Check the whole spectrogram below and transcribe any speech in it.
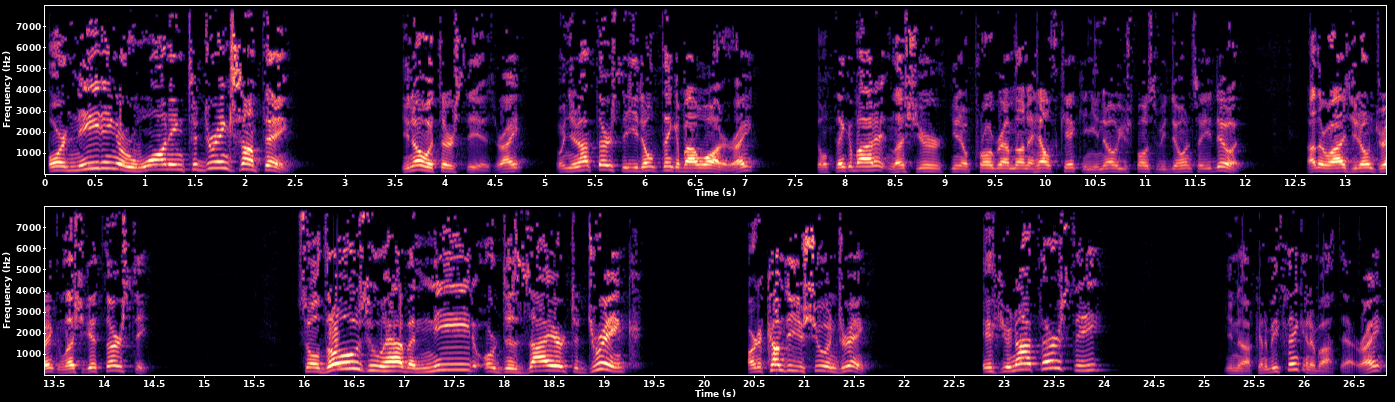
or needing or wanting to drink something. You know what thirsty is, right? When you're not thirsty, you don't think about water, right? Don't think about it unless you're, you know, programmed on a health kick and you know you're supposed to be doing, so you do it. Otherwise, you don't drink unless you get thirsty. So those who have a need or desire to drink are to come to Yeshua and drink. If you're not thirsty, you're not going to be thinking about that, right?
